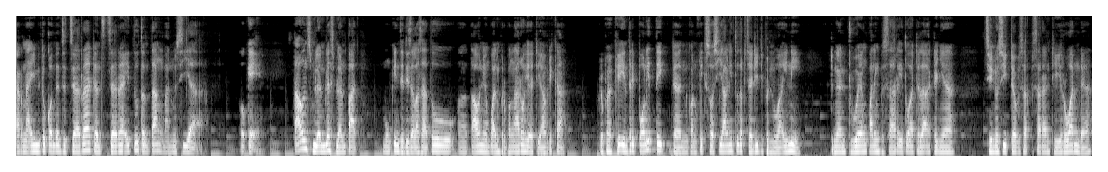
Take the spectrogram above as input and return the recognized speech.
Karena ini tuh konten sejarah dan sejarah itu tentang manusia. Oke, tahun 1994 mungkin jadi salah satu uh, tahun yang paling berpengaruh ya di Afrika. Berbagai intrik politik dan konflik sosial itu terjadi di benua ini dengan dua yang paling besar itu adalah adanya genosida besar-besaran di Rwanda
